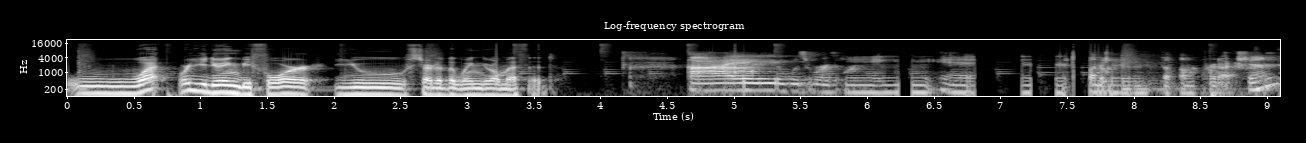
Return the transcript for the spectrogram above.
what were you doing before you started the Wing Girl method? I was working in television film production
